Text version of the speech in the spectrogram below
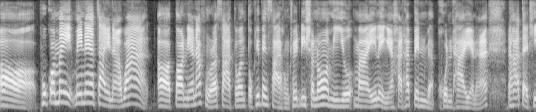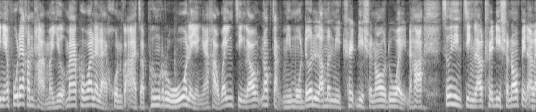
เอ่อผู้ก็ไม่ไม่แน่ใจนะว่าเอ่อตอนนี้นักโหราศาสตร์ตะวันตกที่เป็นสายของ traditional มีเยอะไหมอะไรเงี้ยค่ะถ้าเป็นแบบคนไทยอะนะนะคะแต่ทีเนี้ยผู้ได้คำถามมาเยอะมากเพราะว่าหลายๆ คนก็อาจจะเพิ่งรู้อะไรอย่างเงี้ยค่ะว่าจริงๆแล้วนอกจากมีโมเดิร์นแล้วมันมี traditional ด้วยนะคะซึ่งจริงๆแล้ว traditional เป็นอะไร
